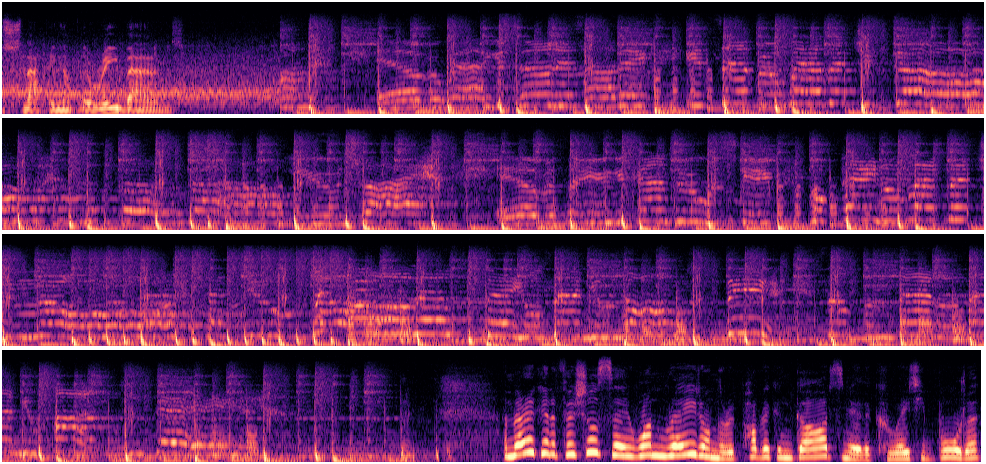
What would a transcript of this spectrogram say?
snapping up the rebounds. American officials say one raid on the Republican Guards near the Kuwaiti border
